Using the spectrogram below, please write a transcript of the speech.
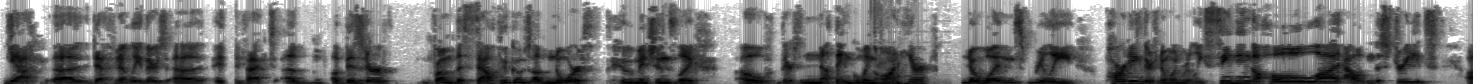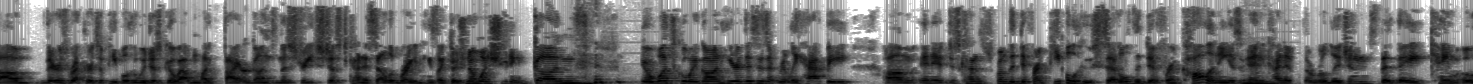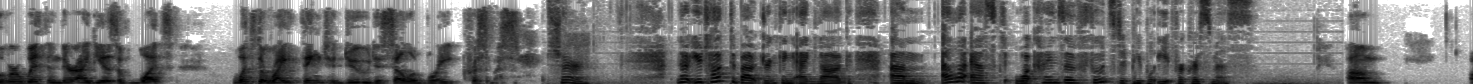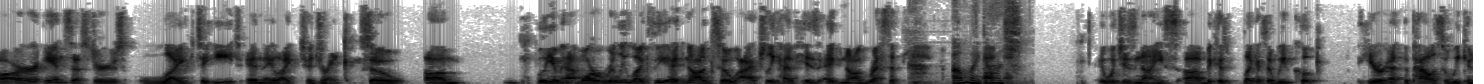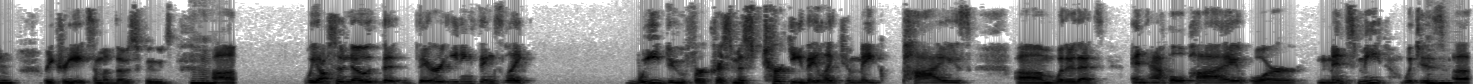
Yeah, uh, definitely. There's, uh, in fact, a, a visitor from the south who goes up north who mentions like, oh, there's nothing going on here. No one's really partying. There's no one really singing a whole lot out in the streets. Um, there's records of people who would just go out and like fire guns in the streets just to kind of celebrate. And he's like, there's no one shooting guns. you know, what's going on here? This isn't really happy. Um, and it just comes from the different people who settled the different colonies and kind of the religions that they came over with and their ideas of what's, what's the right thing to do to celebrate Christmas. Sure. Now, you talked about drinking eggnog. Um, Ella asked, what kinds of foods did people eat for Christmas? Um, our ancestors like to eat and they like to drink. So, um, William Attmore really liked the eggnog, so I actually have his eggnog recipe, Oh my gosh. which is nice, uh, because like I said, we cook here at the palace, so we can recreate some of those foods. Um, we also know that they're eating things like we do for Christmas, turkey. They like to make pies, um, whether that's an apple pie or mincemeat, which is, uh,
